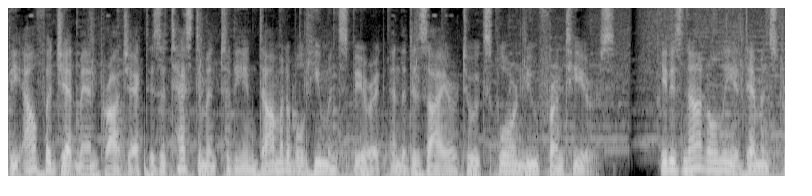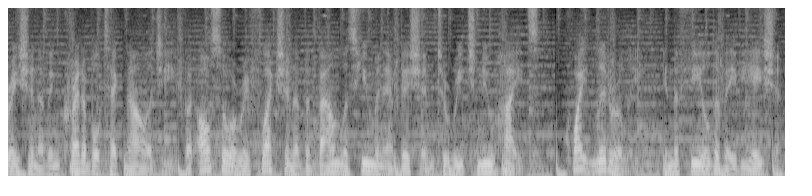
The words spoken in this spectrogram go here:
The Alpha Jetman project is a testament to the indomitable human spirit and the desire to explore new frontiers. It is not only a demonstration of incredible technology but also a reflection of the boundless human ambition to reach new heights, quite literally, in the field of aviation.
